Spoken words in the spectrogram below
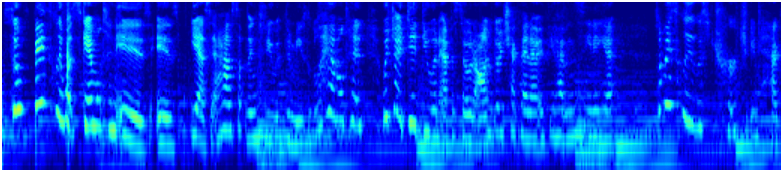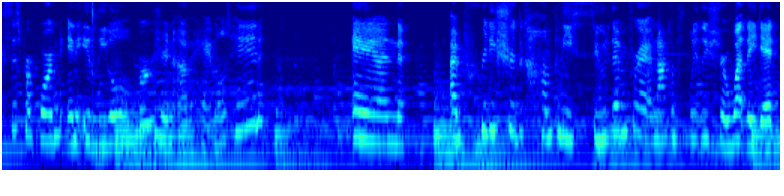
So basically, what Scamilton is, is yes, it has something to do with the musical Hamilton, which I did do an episode on. Go check that out if you haven't seen it yet. So basically, this church in Texas performed an illegal version of Hamilton, and I'm pretty sure the company sued them for it. I'm not completely sure what they did,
